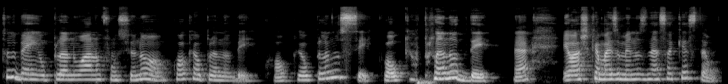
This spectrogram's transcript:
tudo bem, o plano A não funcionou? Qual que é o plano B? Qual que é o plano C? Qual que é o plano D? Né? Eu acho que é mais ou menos nessa questão.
